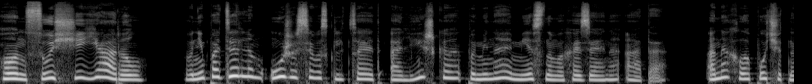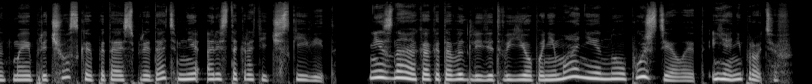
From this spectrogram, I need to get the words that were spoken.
Он сущий ярл! В неподдельном ужасе восклицает Алишка, поминая местного хозяина ада. Она хлопочет над моей прической, пытаясь придать мне аристократический вид. Не знаю, как это выглядит в ее понимании, но пусть делает, я не против.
